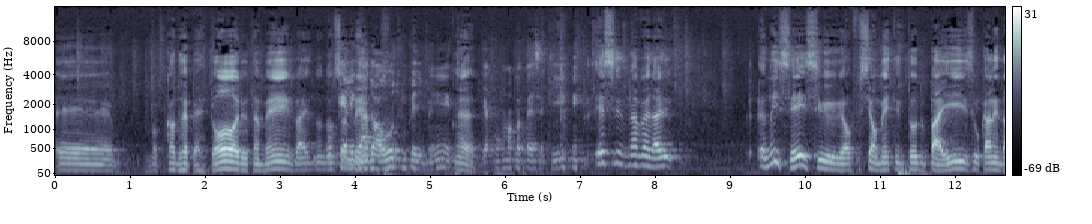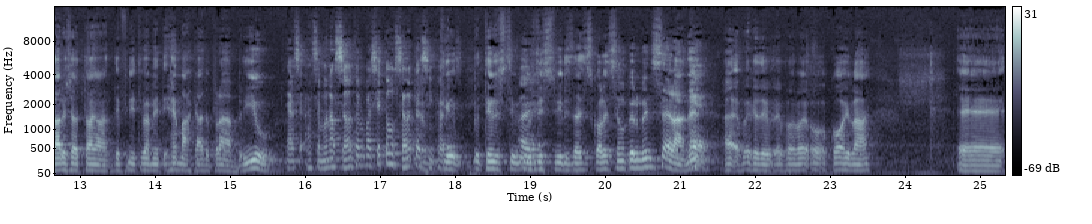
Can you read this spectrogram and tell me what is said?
É, por causa do repertório também, vai não, não Porque é ligado a outro impedimento, é. que é como acontece aqui. Esse, na verdade, eu nem sei se oficialmente em todo o país o calendário já está definitivamente remarcado para abril. A Semana Santa não vai ser tão santa assim, parece. Tem os, os é. desfiles das escolas de samba, pelo menos será, né? É. é quer dizer, ocorre lá. É,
